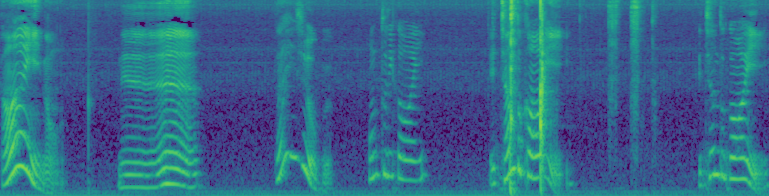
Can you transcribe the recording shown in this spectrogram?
かわいいの？ねえ。大丈夫。本当にかわいい？えちゃんとかわいい？えちゃんとかわいい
